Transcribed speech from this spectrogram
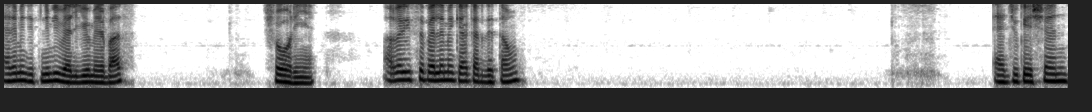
एरे में जितनी भी वैल्यू मेरे पास शो हो रही हैं। अगर इससे पहले मैं क्या कर देता हूँ? एजुकेशन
